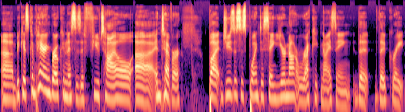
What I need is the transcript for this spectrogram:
uh, because comparing brokenness is a futile uh, endeavor. But Jesus's point is saying you're not recognizing the the great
